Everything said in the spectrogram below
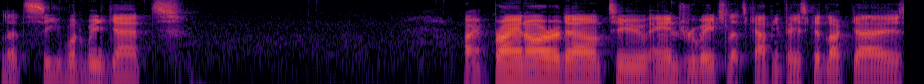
Let's see what we get. All right, Brian R down to Andrew H. Let's copy and paste. Good luck, guys.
